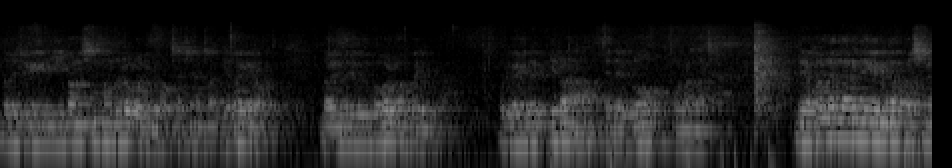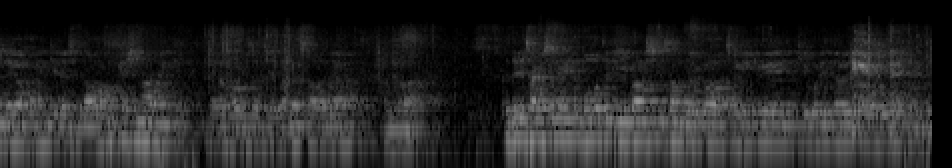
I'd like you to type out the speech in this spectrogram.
너희 중에 있는 이방 신성들을 버리고 자신을 정결하게 하고 너희들의 의복을 바꿔 입으라. 우리가 일- 일어나 베델로 올라가자. 내 환란 날에 내게 응답하시면 내가 가는 길에서 나와 함께 하신 하나님께 내가 거기서 재단을 쌓으려 건너간다. 그들이 자기 손에 있는 모든 이방 신상들과 자기 교회에 있는 귀고리들 야곱에게 주는데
